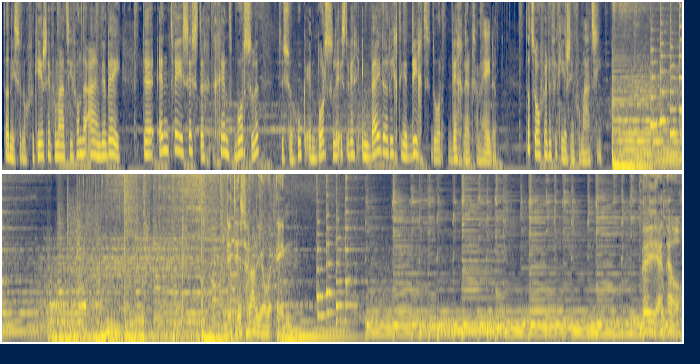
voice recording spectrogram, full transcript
Dan is er nog verkeersinformatie van de ANWB. De N62 Gent-Borselen Tussen Hoek en Borselen is de weg in beide richtingen dicht door wegwerkzaamheden. Tot zover de verkeersinformatie. Dit is Radio 1. WNL.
